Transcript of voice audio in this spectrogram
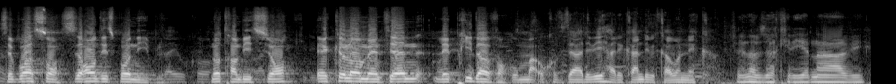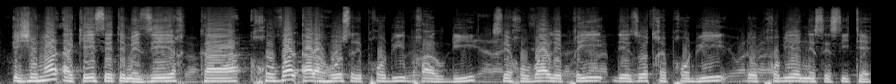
ces boissons seront disponibles. Notre ambition est que l'on maintienne les prix d'avant. J'ai mal accueilli cette mesure car revoir à la hausse les produits Braroudi, c'est revoir les prix des autres produits de première nécessité,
